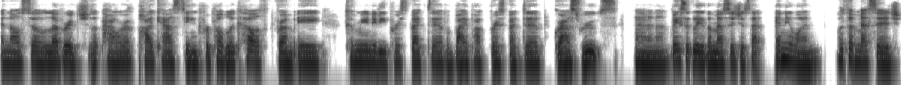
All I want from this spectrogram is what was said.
and also leverage the power of podcasting for public health from a community perspective, a BIPOC perspective, grassroots. And uh, basically the message is that anyone with a message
